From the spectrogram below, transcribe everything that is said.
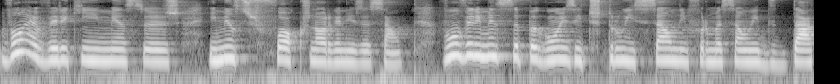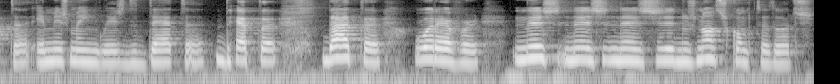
Vão haver aqui imensos, imensos focos na organização. Vão haver imensos apagões e destruição de informação e de data, é mesmo em inglês, de data, data, data, whatever, nas, nas, nas, nos nossos computadores.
